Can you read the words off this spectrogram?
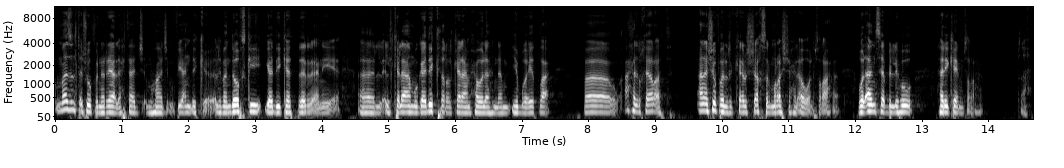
ما زلت أشوف إن الريال يحتاج مهاجم. في عندك ليفاندوفسكي قاعد يكثر يعني آه، الكلام وقاعد يكثر الكلام حوله إنه يبغى يطلع. فأحد الخيارات. أنا أشوف الشخص المرشح الأول بصراحه والأنسب اللي هو هاري كين بصراحه صح.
